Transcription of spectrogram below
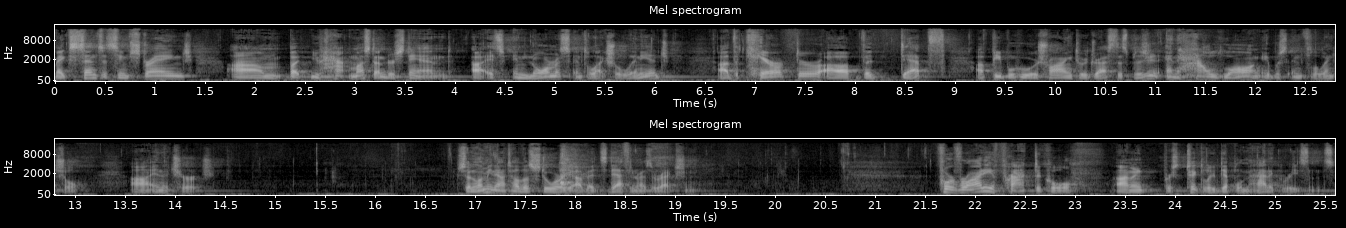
make sense. It seems strange. Um, but you ha- must understand uh, its enormous intellectual lineage, uh, the character of the depth of people who were trying to address this position, and how long it was influential uh, in the church. So let me now tell the story of its death and resurrection. For a variety of practical um, and particularly diplomatic reasons.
